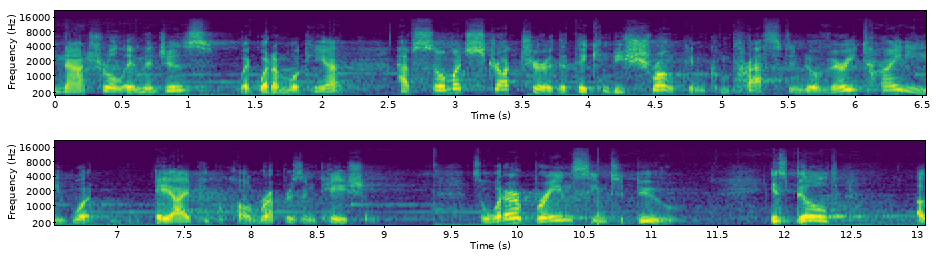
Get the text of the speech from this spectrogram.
natural images, like what I'm looking at, have so much structure that they can be shrunk and compressed into a very tiny, what AI people call representation. So what our brains seem to do is build a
